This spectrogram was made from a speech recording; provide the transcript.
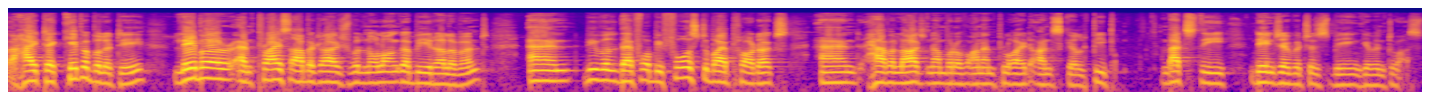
high-tech capability. Labor and price arbitrage will no longer be relevant and we will therefore be forced to buy products and have a large number of unemployed unskilled people. And that's the danger which is being given to us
